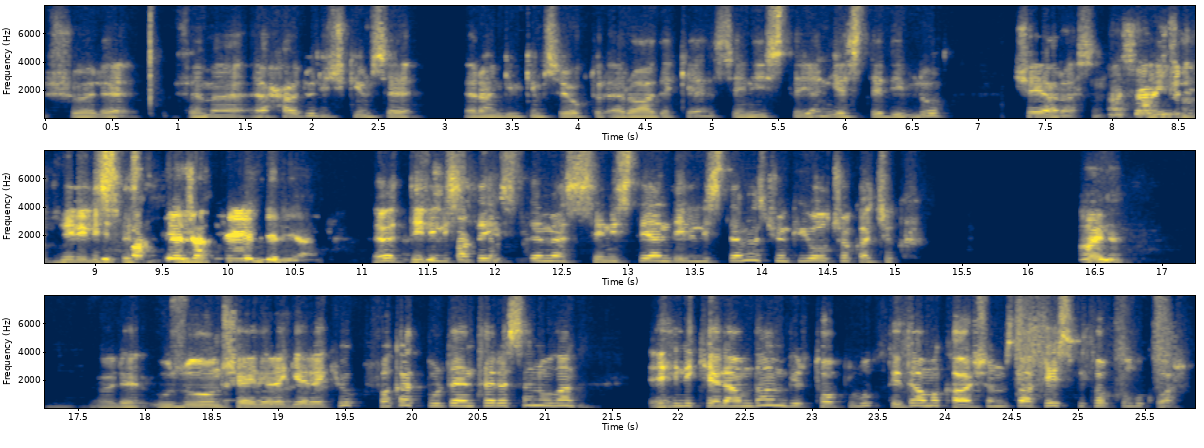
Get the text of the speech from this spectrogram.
şöyle feme ehadün hiç kimse herhangi bir kimse yoktur. Eradeke seni isteyen yestedillu şey arasın. Ha, sen delil, delil. İspatlayacak değildir yani. Evet delil iste istemez. Seni isteyen delil istemez çünkü yol çok açık. Aynen. Öyle uzun şeylere gerek yok. Fakat burada enteresan olan ehli kelamdan bir topluluk dedi ama karşımızda ateist bir topluluk var.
